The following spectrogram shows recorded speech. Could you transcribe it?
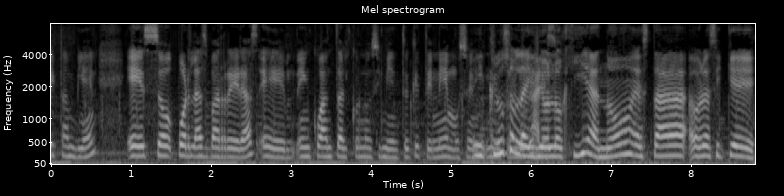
y también eso por las barreras eh, en cuanto al conocimiento que tenemos. Incluso la ideología, ¿no? Está ahora sí que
